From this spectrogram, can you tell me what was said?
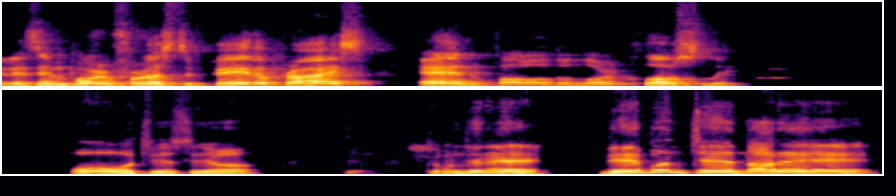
it is important for us to pay the price and follow the Lord closely. 오, 주였어요. 조금 전에 네 번째 날에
